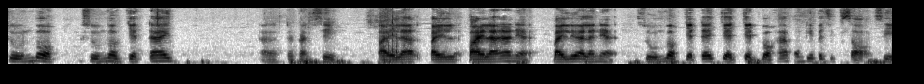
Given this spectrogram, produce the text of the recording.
ศูนย์บวกศูนย์บวกเจ็ดได้เอ่อแต่กันสิไปแล้วไปไปแล้วเนี่ยไปเรื่อยแล้วเนี่ยศูนย์บวกเจ็ดได้เจ็ดเจ็ดบวกห้าคงที่เป็นสิบสองสิ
